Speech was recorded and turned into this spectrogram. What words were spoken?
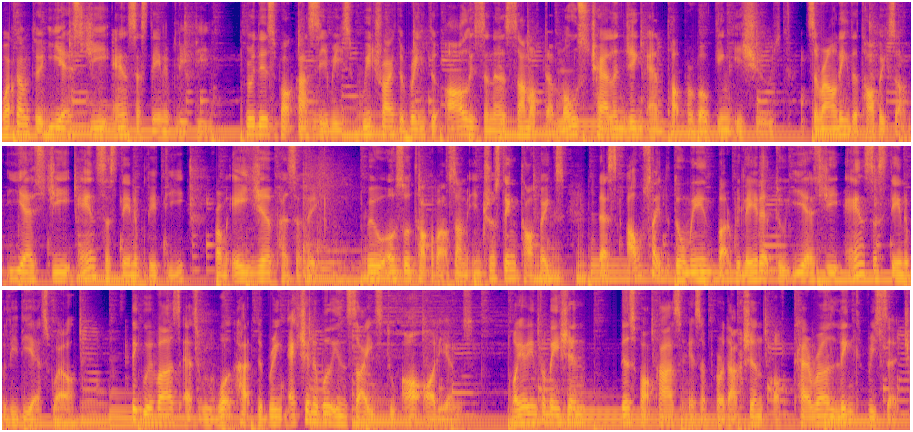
Welcome to ESG and Sustainability. Through this podcast series, we try to bring to our listeners some of the most challenging and thought provoking issues surrounding the topics of ESG and sustainability from Asia Pacific. We will also talk about some interesting topics that's outside the domain but related to ESG and sustainability as well. Stick with us as we work hard to bring actionable insights to our audience. For your information, this podcast is a production of Terra Link Research.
